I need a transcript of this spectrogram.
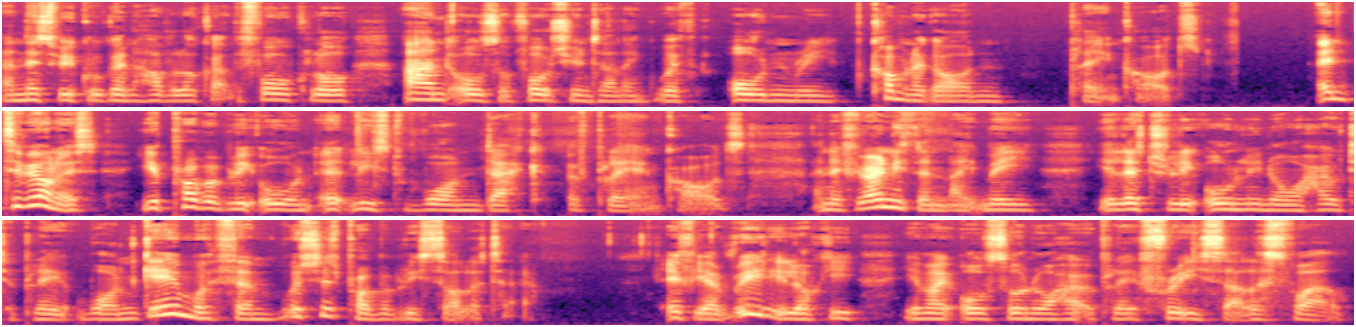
and this week we're going to have a look at the folklore and also fortune telling with ordinary common garden playing cards. And to be honest, you probably own at least one deck of playing cards. And if you're anything like me, you literally only know how to play one game with them, which is probably solitaire. If you're really lucky, you might also know how to play free cell as well.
